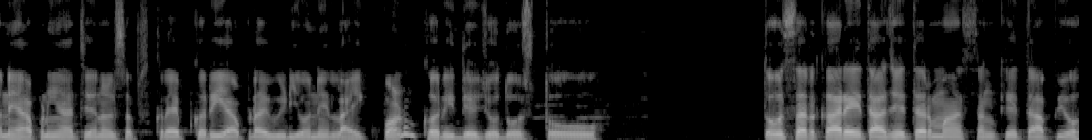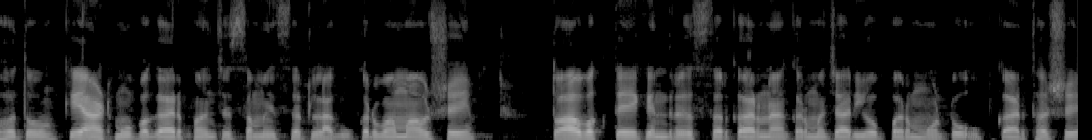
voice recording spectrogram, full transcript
અને આપણી આ ચેનલ સબસ્ક્રાઈબ કરી આપણા વિડીયોને લાઇક પણ કરી દેજો દોસ્તો. તો સરકારે તાજેતરમાં સંકેત આપ્યો હતો કે આઠમું પગાર પંચ સમયસર લાગુ કરવામાં આવશે. તો આ વખતે કેન્દ્ર સરકારના કર્મચારીઓ પર મોટો ઉપકાર થશે.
